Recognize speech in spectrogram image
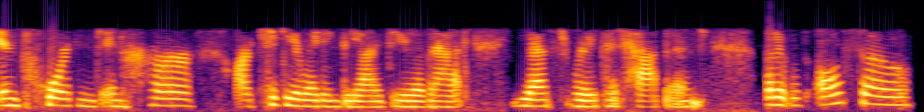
important in her articulating the idea that yes, rape had happened, but it was also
